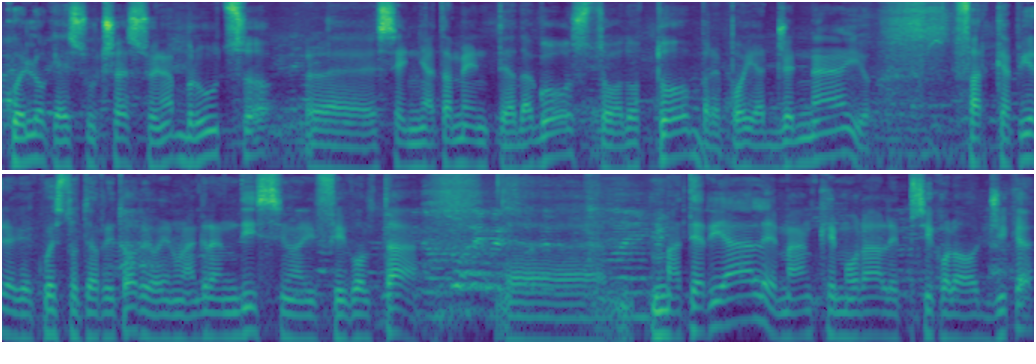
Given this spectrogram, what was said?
quello che è successo in Abruzzo, eh, segnatamente ad agosto, ad ottobre, poi a gennaio, far capire che questo territorio è in una grandissima difficoltà eh, materiale ma anche morale e psicologica.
